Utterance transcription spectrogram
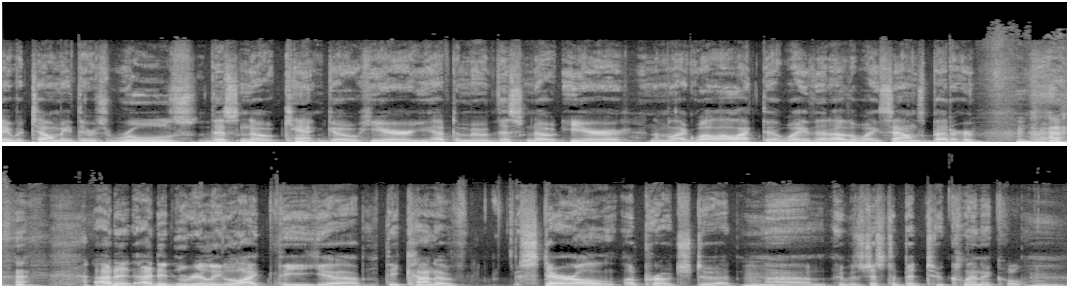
they would tell me there's rules. This note can't go here. You have to move this note here. And I'm like, well, I like the way that other way sounds better. I did. I didn't really like the uh, the kind of sterile approach to it. Mm. Um, it was just a bit too clinical, mm.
